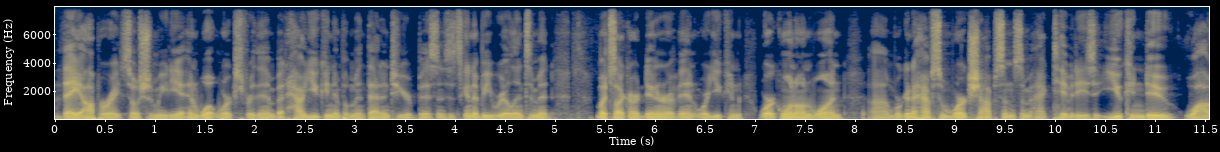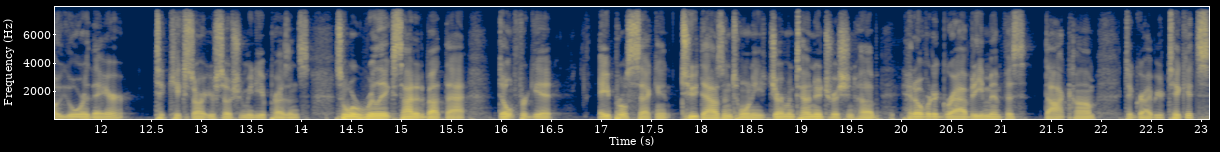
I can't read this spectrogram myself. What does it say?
they operate social media and what works for them, but how you can implement that into your business. It's going to be real intimate, much like our dinner event where you can work one on one. We're going to have some workshops and some activities that you can do while you're there to kickstart your social media presence. So we're really excited about that. Don't forget, April 2nd, 2020, Germantown Nutrition Hub. Head over to gravitymemphis.com to grab your tickets,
